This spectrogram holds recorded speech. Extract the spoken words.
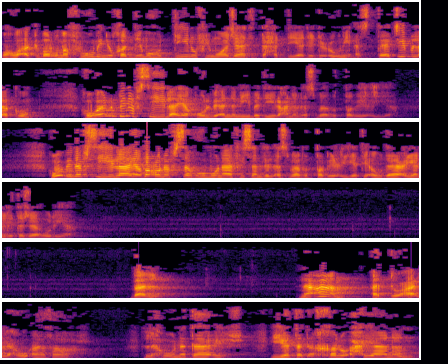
وهو أكبر مفهوم يقدمه الدين في مواجهة التحديات. ادعوني أستجب لكم. هو بنفسه لا يقول بأنني بديل عن الأسباب الطبيعية. هو بنفسه لا يضع نفسه منافسا للأسباب الطبيعية أو داعيا لتجاهلها. بل نعم الدعاء له آثار له نتائج. يتدخل أحيانا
